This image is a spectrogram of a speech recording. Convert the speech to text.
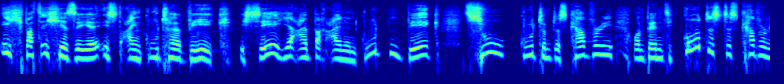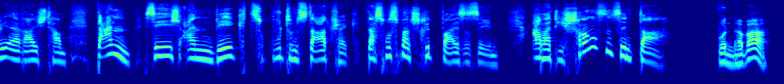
ich, was ich hier sehe, ist ein guter Weg. Ich sehe hier einfach einen guten Weg zu gutem Discovery. Und wenn sie gutes Discovery erreicht haben, dann sehe ich einen Weg zu gutem Star Trek. Das muss man schrittweise sehen. Aber die Chancen sind da. Wunderbar.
